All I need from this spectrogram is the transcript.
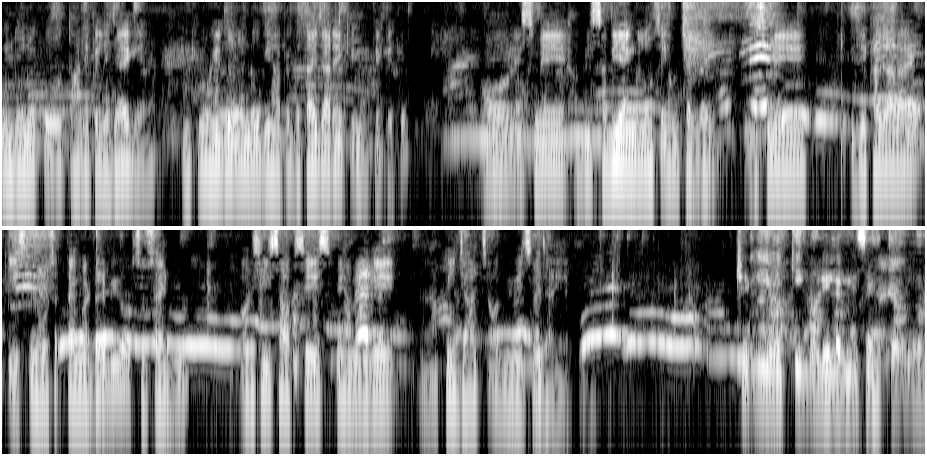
उन दोनों को थाने पे ले जाया गया है। क्योंकि वही दोनों लोग यहाँ पे बताए जा रहे हैं कि मौके पे थे। और इसमें अभी सभी एंगलों से हम चल रहे हैं, जिसमें देखा जा रहा है कि इसमें हो सकता है मर्डर भी और सुसाइड भी और इसी हिसाब से इसमें हम आगे अपनी जाँच और विवेचना जारी रखेंगे। ठीक युवक की गोली लगने से हत्या हुई है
